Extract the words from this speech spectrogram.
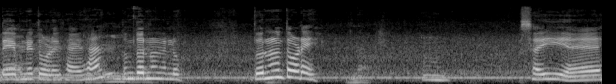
देव ने तोड़े शायद हैं? तुम दोनों ने लो। दोनों ने तोड़े? हम्म, सही है।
